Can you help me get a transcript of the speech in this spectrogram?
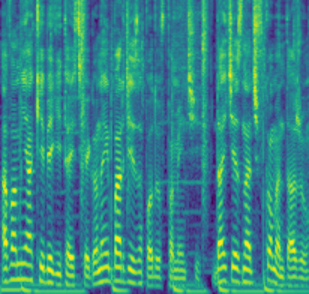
A wam jakie biegi tajskiego najbardziej zapadły w pamięci? Dajcie znać w komentarzu.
